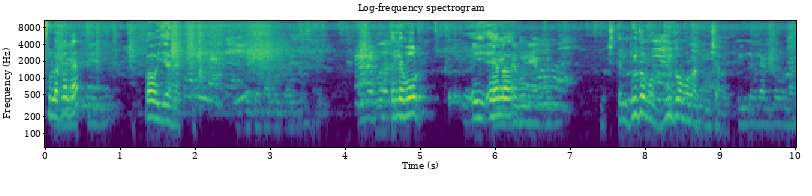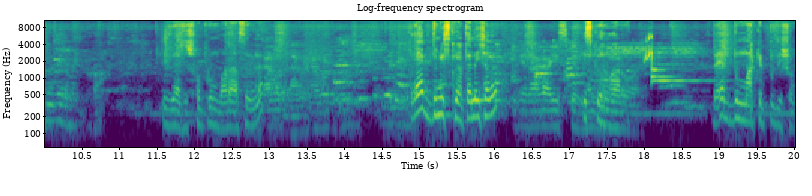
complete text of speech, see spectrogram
চুলা কয়টা? ও ওই যে তাহলে মোট এই এখানে তাহলে দুই ডবল দুই ডবল আর কি হিসাবে। যে আছে, সব রুম ভাড়া আছে এগুলা। একদম স্কোয়ার তাই না হিসাবে? স্কোয়ার ভাড়া। একদম মার্কেট পজিশন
